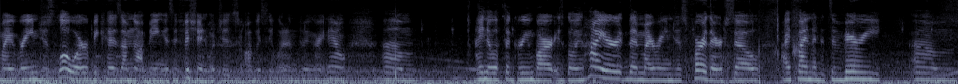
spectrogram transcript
my range is lower because I'm not being as efficient, which is obviously what I'm doing right now. Um, I know if the green bar is going higher, then my range is further. So I find that it's a very um,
